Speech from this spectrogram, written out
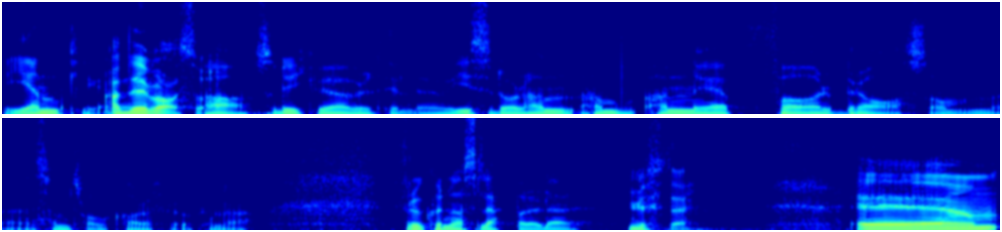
egentligen. Ja, det var så. Ja, så det gick vi över till det. Isidor, han, han, han är för bra som, eh, som trollkarl för att kunna, för att kunna släppa det där. Just det. Ehm,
